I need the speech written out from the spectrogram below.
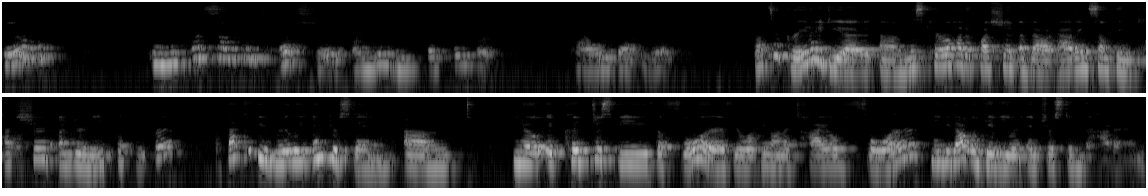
Carol. Can you put something textured underneath the paper? How would that look? That's a great idea. Um, Miss Carol had a question about adding something textured underneath the paper. That could be really interesting. Um, you know, it could just be the floor if you're working on a tiled floor. Maybe that would give you an interesting pattern.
